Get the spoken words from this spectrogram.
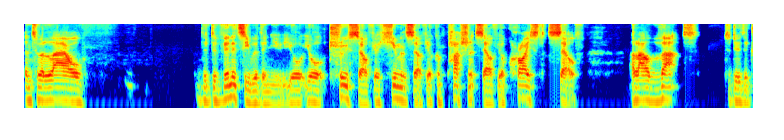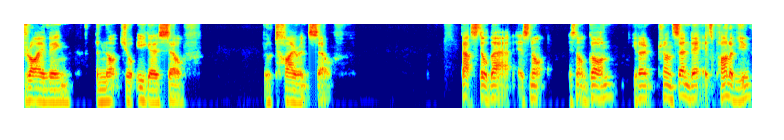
and to allow the divinity within you, your, your true self, your human self, your compassionate self, your Christ self. Allow that to do the driving and not your ego self, your tyrant self. That's still there. It's not it's not gone. You don't transcend it. It's part of you.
